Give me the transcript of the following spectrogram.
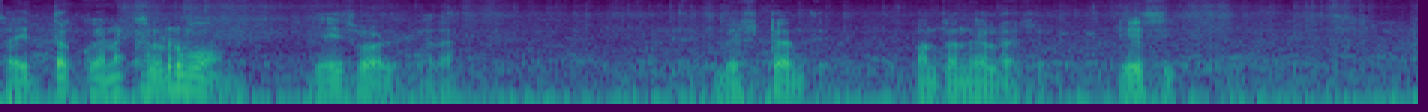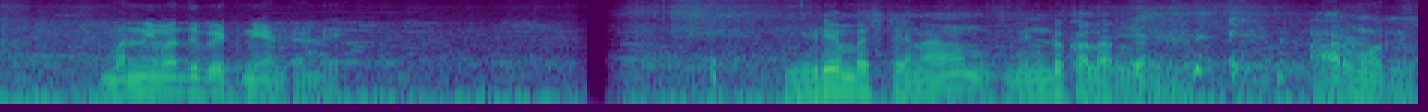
సైజ్ తక్కువైనా కలర్ బాగుంది. దేశవాళ్ళది కదా. బెస్ట్ అంతే. పంతొమ్మిది వేలు రాశారు ఏసీ మన్ని మధ్య పెట్టినాయి అంటండి. మీడియం బెస్ట్ అయినా నిండు కలర్లు అండి. ఆరుమూరులో.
